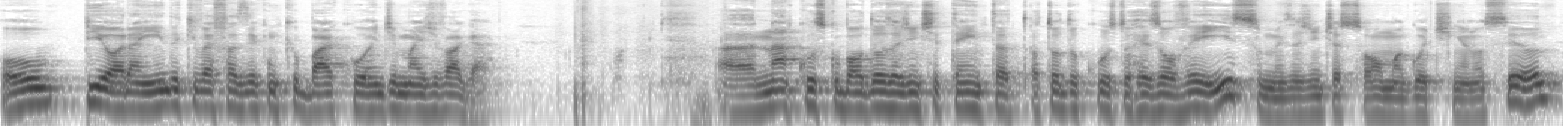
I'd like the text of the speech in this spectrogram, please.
ou pior ainda, que vai fazer com que o barco ande mais devagar. Ah, na Cusco Baldoso a gente tenta a todo custo resolver isso, mas a gente é só uma gotinha no oceano,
